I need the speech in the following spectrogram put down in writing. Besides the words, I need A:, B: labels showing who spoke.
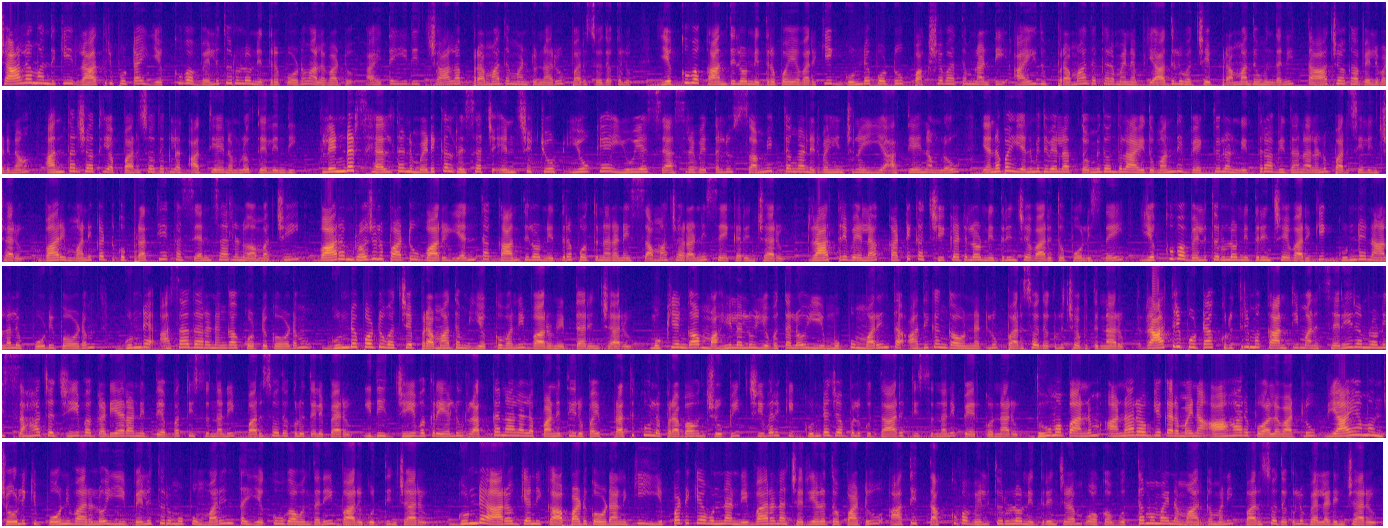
A: చాలా మందికి రాత్రిపూట ఎక్కువ వెలుతురులో నిద్రపోవడం అలవాటు. అయితే ఇది చాలా ప్రమాదం అంటున్నారు పరిశోధకులు. ఎక్కువ కాంతిలో నిద్రపోయే వారికి గుండెపోటు పక్షవాతం లాంటి ఐదు ప్రమాదకరమైన వ్యాధులు వచ్చే ప్రమాదం ఉందని తాజాగా వెలువడిన అంతర్జాతీయ పరిశోధకుల అధ్యయనంలో తేలింది. Flinders health and medical research institute UK US శాస్త్రవేత్తలు సంయుక్తంగా నిర్వహించిన ఈ అధ్యయనంలో ఎనభై ఎనిమిది వేల తొమ్మిది వందల ఐదు మంది వ్యక్తుల నిద్రా విధానాలను పరిశీలించారు. వారి మణికట్టుకు ప్రత్యేక సెన్సార్లను అమర్చి వారం రోజుల పాటు వారు ఎంత కాంతిలో నిద్రపోతున్నారనే సమాచారాన్ని సేకరించారు. రాత్రివేళ కటిక చీకటిలో నిద్రించే వారితో పోలిస్తే ఎక్కువ వెలుతురులో నిద్రించే వారికి గుండె నాళాలు పూడిపోవడం గుండె అసాధారణంగా కొట్టుకోవడం గుండెపోటు వచ్చే ప్రమాదం ఎక్కువని వారు నిర్ధారించారు. ముఖ్యంగా మహిళలు యువతలో ఈ ముప్పు మరింత అధికంగా ఉన్నట్లు పరిశోధకులు చెబుతున్నారు. రాత్రిపూట కృత్రిమ కాంతి మన శరీరంలోని సహజ జీవ గడియారాన్ని దెబ్బతీస్తుందని పరిశోధకులు తెలిపారు. ఇది జీవక్రియ జీవక్రియలు రక్తనాళాల పనితీరుపై ప్రతికూల ప్రభావం చూపి చివరికి గుండె జబ్బులకు దారితీస్తుందని పేర్కొన్నారు. ధూమపానం అనారోగ్యకరమైన ఆహారపు అలవాట్లు వ్యాయామం జోలికి పోని వారిలో ఈ వెలుతురు ముప్పు మరింత ఎక్కువగా ఉందని వారు గుర్తించారు. గుండె ఆరోగ్యాన్ని కాపాడుకోవడానికి ఇప్పటికే ఉన్న నివారణ చర్యలతో పాటు అతి తక్కువ వెలుతురులో నిద్రించడం ఒక ఉత్తమమైన మార్గమని పరిశోధకులు వెల్లడించారు.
